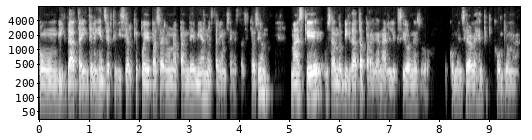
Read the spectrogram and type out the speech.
con Big Data e inteligencia artificial que puede pasar en una pandemia, no estaríamos en esta situación. Más que usando Big Data para ganar elecciones o, convencer a la gente que compre una,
